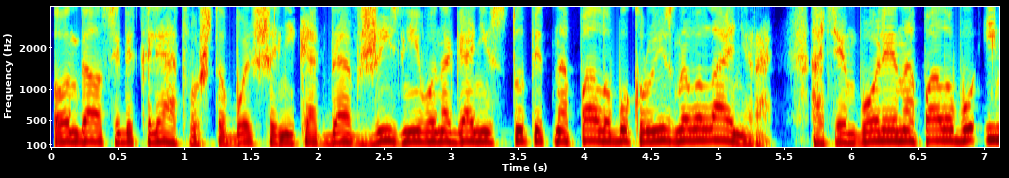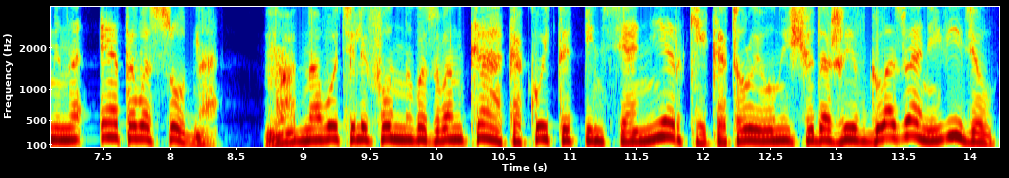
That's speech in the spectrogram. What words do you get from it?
он дал себе клятву, что больше никогда в жизни его нога не ступит на палубу круизного лайнера, а тем более на палубу именно этого судна. Но одного телефонного звонка какой-то пенсионерки, которую он еще даже и в глаза не видел,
